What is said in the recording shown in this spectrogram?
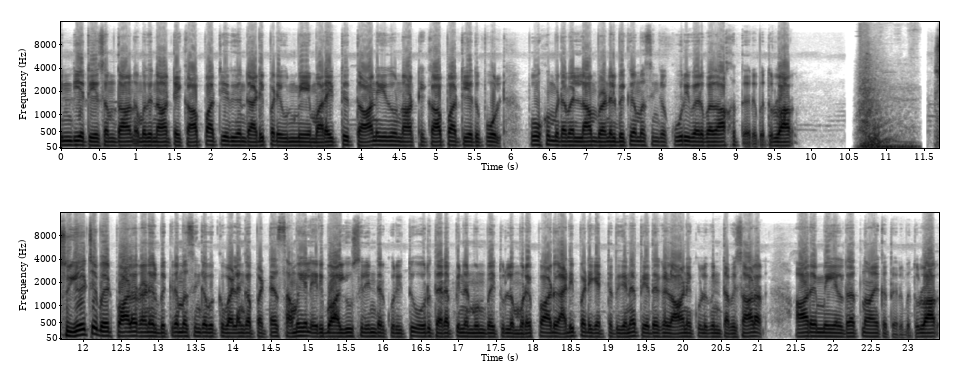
இந்திய தேசம்தான் நமது நாட்டை காப்பாற்றியது என்ற அடிப்படை உண்மையை மறைத்து தான் ஏதோ நாட்டை காப்பாற்றியது போல் போகும் இடமெல்லாம் ரணில் விக்ரமசிங்க கூறி வருவதாக தெரிவித்துள்ளார். சுயேட்சை வேட்பாளர் ரணில் விக்ரமசிங்கவுக்கு வழங்கப்பட்ட சமையல் எரிவாயு சிலிண்டர் குறித்து ஒரு தரப்பினர் முன்வைத்துள்ள முறைப்பாடு அடிப்படையற்றது என தேர்தல்கள் ஆணைக்குழுவின் தவிசாளர் ஆர் எம் எல் ரத்நாயக்க தெரிவித்துள்ளார்.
